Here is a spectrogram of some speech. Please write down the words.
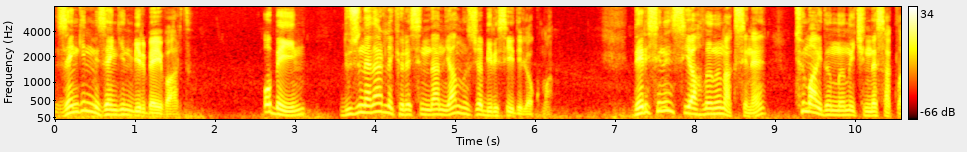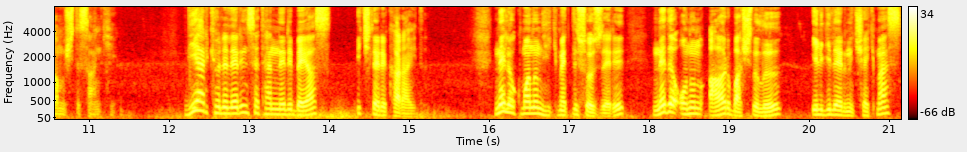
zengin mi zengin bir bey vardı. O beyin düzinelerle kölesinden yalnızca birisiydi Lokman. Derisinin siyahlığının aksine tüm aydınlığını içinde saklamıştı sanki. Diğer kölelerin tenleri beyaz, içleri karaydı. Ne Lokman'ın hikmetli sözleri ne de onun ağır başlılığı ilgilerini çekmez,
